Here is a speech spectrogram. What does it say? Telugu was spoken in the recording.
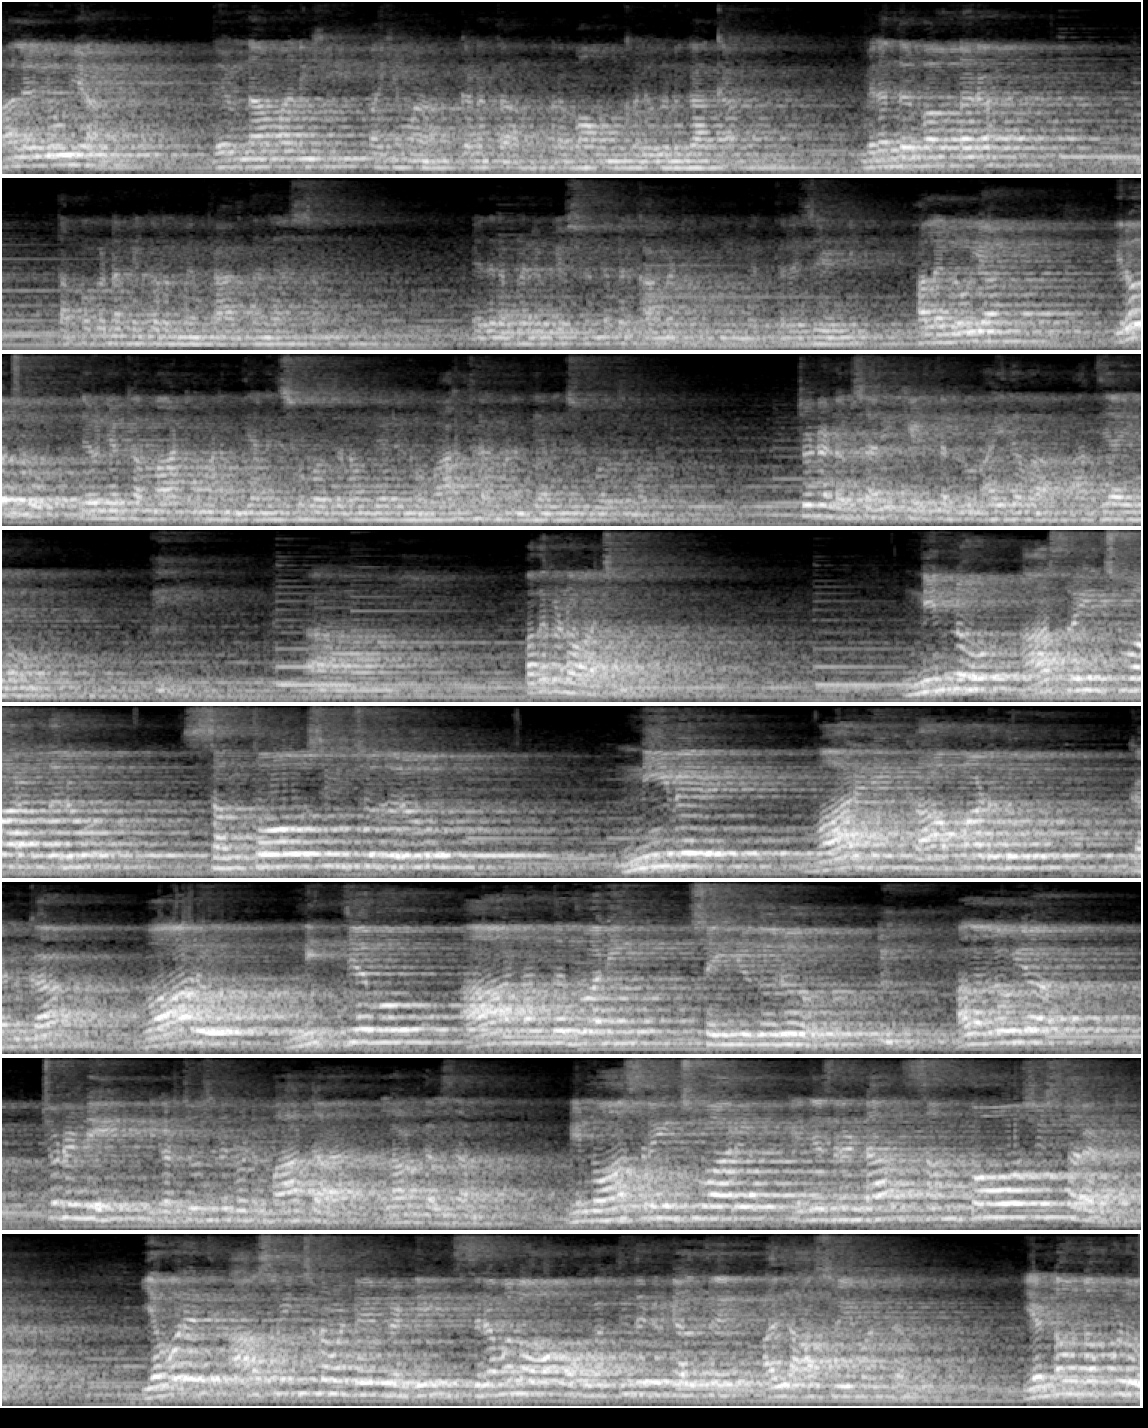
హల్లెలూయ. దేవుని నామానికి మహిమ ఘనత ప్రభావం కలుగును గాక మీరందరూ బాగున్నారా? తప్పకుండా మీ కొరకు మేము ప్రార్థన చేస్తాం. ఏదైనా రిక్వెస్ట్ ఉంటే మీరు కామెంట్ రూపంలో మీరు తెలియజేయండి. హల్లెలూయ. ఈరోజు దేవుని యొక్క మాటను మనం ధ్యానించబోతున్నాం. దేవుని యొక్క వార్తను మనం ధ్యానించబోతున్నాం. చూడండి ఒకసారి కీర్తనలు ఐదవ అధ్యాయము పదకొండవ వచనం. నిన్ను ఆశ్రయించు వారందరూ సంతోషించుదురు. నీవే వారిని కాపాడుదు కనుక వారు నిత్యము ఆనందధ్వని చెయ్యుదురు అలలోయ చూడండి ఇక్కడ చూసినటువంటి మాట ఎలా ఉంటుంది తెలుసా? నిన్ను ఆశ్రయించు వారు ఏం చేశారంట సంతోషిస్తారంట. ఎవరైతే ఆశ్రయించడం అంటే ఏంటంటే శ్రమలో ఒక వ్యక్తి దగ్గరికి వెళ్తే అది ఆశ్రయం అంటారు. ఎండ ఉన్నప్పుడు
